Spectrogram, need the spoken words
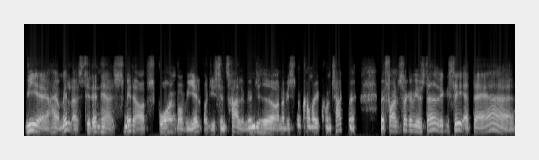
Vi øh, har jo meldt os til den her smitteopsporing, hvor vi hjælper de centrale myndigheder, og når vi sådan kommer i kontakt med, med folk, så kan vi jo stadigvæk se, at der er øh,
